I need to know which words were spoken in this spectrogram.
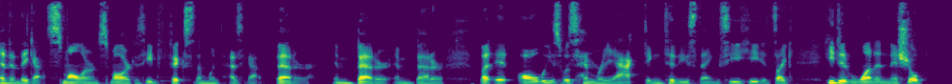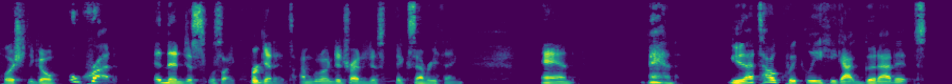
and then they got smaller and smaller because he'd fix them when as he got better and better and better. But it always was him reacting to these things. He he it's like he did one initial push to go oh crud and then just was like forget it. I'm going to try to just fix everything. And man that's how quickly he got good at it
